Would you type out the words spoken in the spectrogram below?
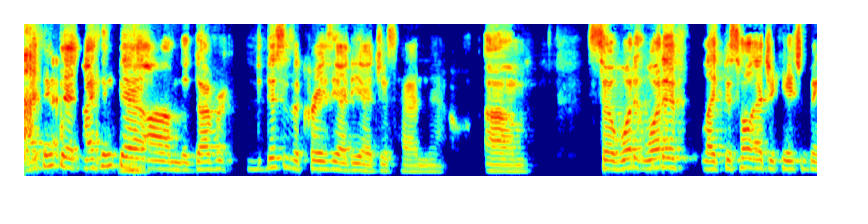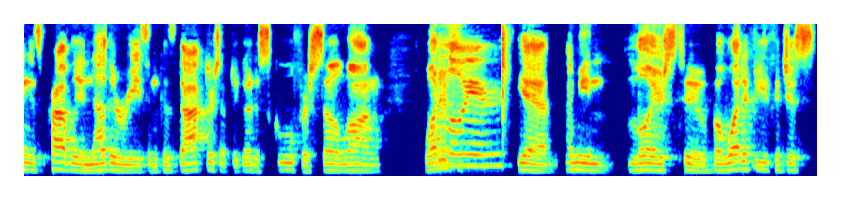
I think that I think that um, the government. This is a crazy idea I just had now. Um, so what? What if like this whole education thing is probably another reason because doctors have to go to school for so long. What Or if? lawyers. Yeah, I mean lawyers too. But what if mm-hmm. you could just?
